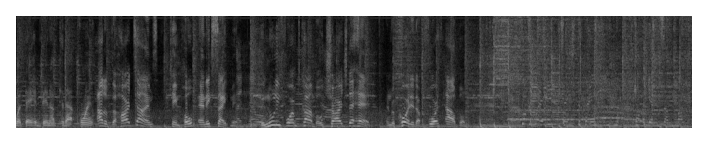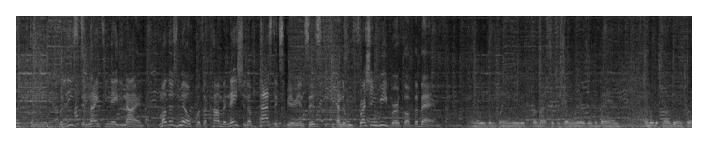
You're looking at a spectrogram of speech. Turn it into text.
what they had been up to that point. Out of the hard times came hope and excitement. The newly formed combo charged ahead and recorded a fourth album. Released in 1989, Mother's Milk was a combination of past experiences and the refreshing rebirth of the band. You know, we've been playing music for about six or seven years as the band, and we're just now getting to a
